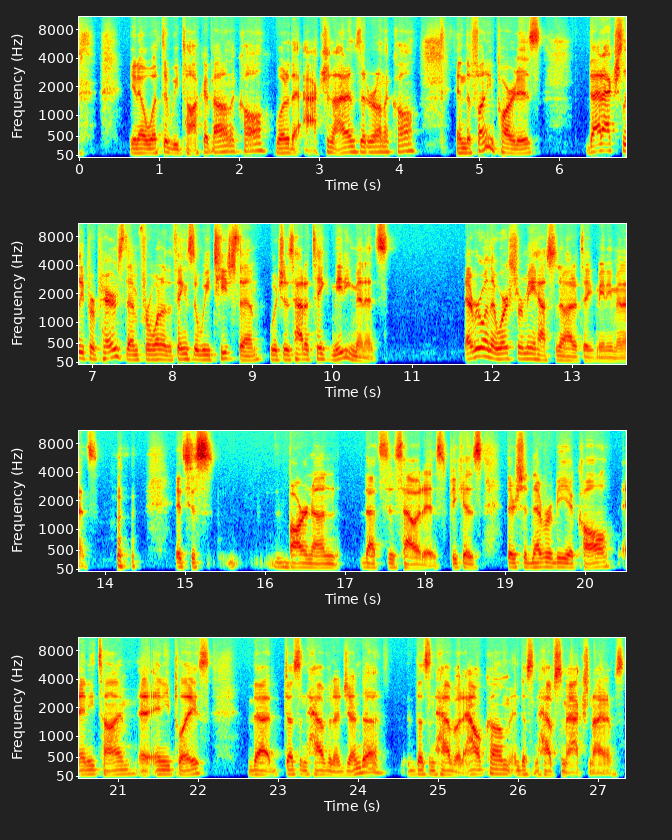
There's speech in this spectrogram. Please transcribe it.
you know, what did we talk about on the call? What are the action items that are on the call? And the funny part is that actually prepares them for one of the things that we teach them, which is how to take meeting minutes. Everyone that works for me has to know how to take meeting minutes. it's just bar none. That's just how it is because there should never be a call anytime at any place that doesn't have an agenda, doesn't have an outcome, and doesn't have some action items.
